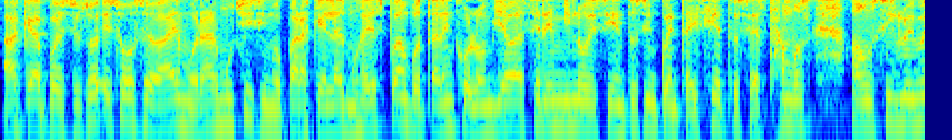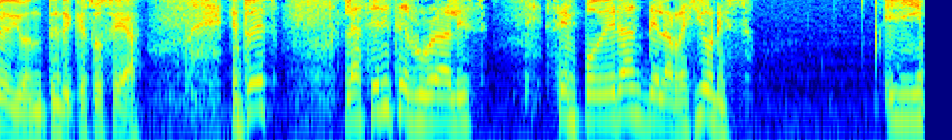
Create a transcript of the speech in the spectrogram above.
acá, pues eso, eso se va a demorar muchísimo. Para que las mujeres puedan votar en Colombia va a ser en 1957, o sea, estamos a un siglo y medio antes de que eso sea. Entonces, las élites rurales se empoderan de las regiones. Y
